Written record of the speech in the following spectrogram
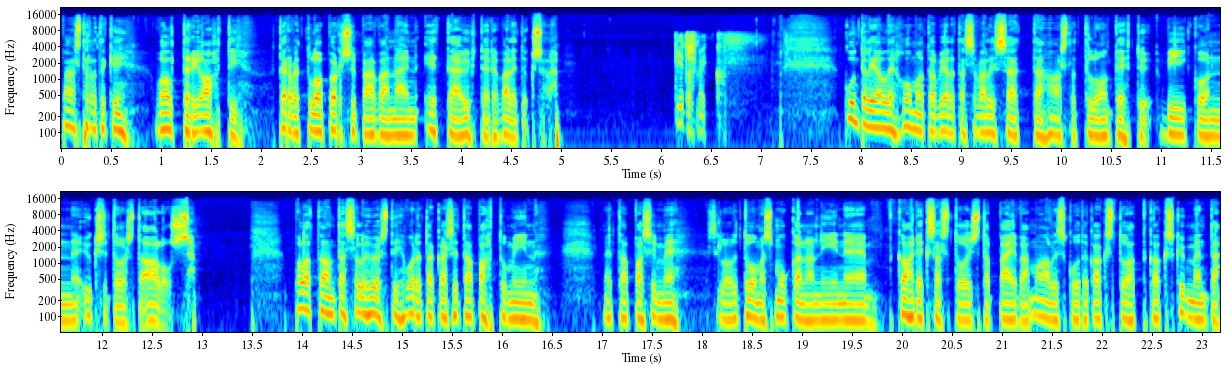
Päästrategi Valtteri Ahti Tervetuloa pörssipäivään näin etäyhteyden välityksellä. Kiitos Mikko. Kuuntelijalle huomata vielä tässä välissä, että haastattelu on tehty viikon 11 alussa. Palataan tässä lyhyesti vuoden takaisin tapahtumiin. Me tapasimme, silloin oli Tuomas mukana, niin 18. päivä maaliskuuta 2020.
